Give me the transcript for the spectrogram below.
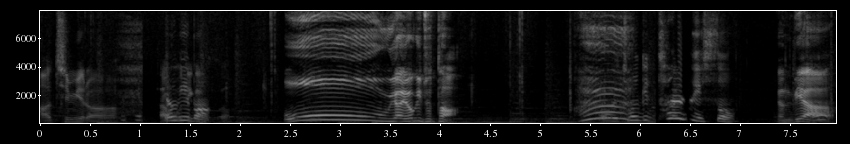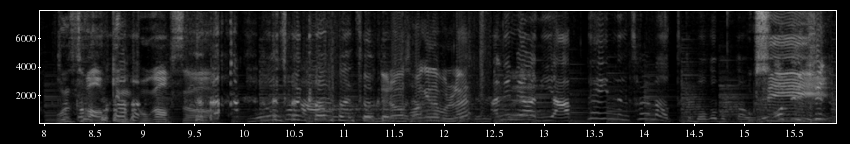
아침이라 다 여기 봐. 갔어? 오야 여기 좋다 어, 저기 철도 있어 연비야 어, 몬스터가 없긴 뭐가 없어 몬스터가 잠깐만 내려가서 확인해 볼래? 아니면 이 앞에 있는 철만 어떻게 먹어볼까 우리? 혹시 어, 미친! 어,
